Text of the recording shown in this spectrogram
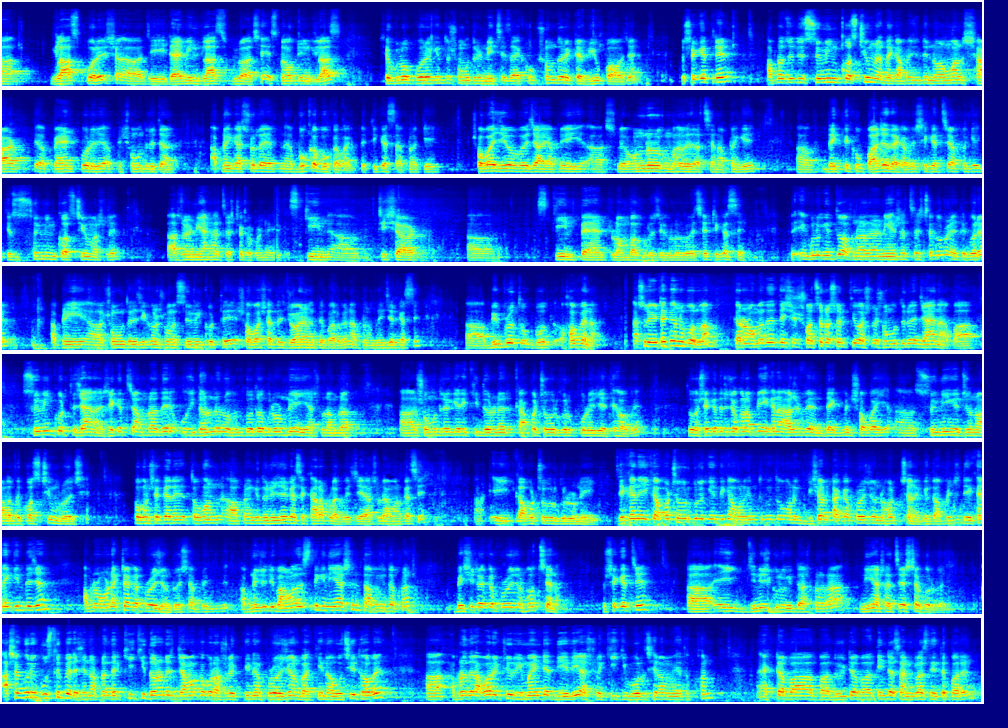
গ্লাস পরে যে ডাইভিং গ্লাসগুলো আছে স্নর্কেলিং গ্লাস সেগুলো পরে কিন্তু সমুদ্রের নিচে যায়, খুব সুন্দর একটা ভিউ পাওয়া যায়। তো সেক্ষেত্রে আপনার যদি সুইমিং কস্টিউম না থাকে, আপনি যদি নর্মাল শার্ট প্যান্ট পরে আপনি সমুদ্রে যান, আপনাকে আসলে বোকা বোকা লাগবে, ঠিক আছে? আপনাকে সবাই যেভাবে যায়, আপনি আসলে অন্যরকম ভাবে যাচ্ছেন, আপনাকে দেখতে খুব বাজে দেখাবে। সেক্ষেত্রে আপনাকে কিছু সুইমিং কস্টিউম আসলে আসলে নিয়ে আসার চেষ্টা করবেন। Skin T shirt skin pant, লম্বাগুলো যেগুলো রয়েছে, ঠিক আছে? তো এগুলো কিন্তু আপনারা নিয়ে আসার চেষ্টা করবেন। এতে করে আপনি সমুদ্রে যে কোনো সময় সুইমিং করতে সবার সাথে জয়েন হতে পারবেন। আপনার নিজের কাছে বিব্রত বোধ হবে না। আসলে এটা কেন বললাম? কারণ আমাদের দেশে সচরাচর কেউ আসলে সমুদ্রে যায় না বা সুইমিং করতে যায় না। সেক্ষেত্রে আমাদের ওই ধরনের অভিজ্ঞতাগুলো নেই। আসলে আমরা সমুদ্রে গেলে কি ধরনের কাপড় চোপড়গুলো পরে যেতে হবে? তো সেক্ষেত্রে যখন আপনি এখানে আসবেন, দেখবেন সবাই সুইমিং এর জন্য আলাদা কস্টিউম রয়েছে। তখন সেখানে, তখন আপনার কিন্তু নিজের কাছে খারাপ লাগবে যে আসলে আমার কাছে এই কাপড় চোপড়গুলো নেই। যেখানে এই কাপড় চোপড়গুলো কিনতে আমার কিন্তু কিন্তু অনেক বিশাল টাকা প্রয়োজন হচ্ছে না। কিন্তু আপনি যদি এখানে কিনতে যান, আপনার অনেক টাকার প্রয়োজন রয়েছে। আপনি আপনি যদি বাংলাদেশ থেকে নিয়ে আসেন, তাহলে কিন্তু আপনার বেশি টাকার প্রয়োজন হচ্ছে না। তো সেক্ষেত্রে এই জিনিসগুলো কিন্তু আপনারা নিয়ে আসার চেষ্টা করবেন। আশা করি বুঝতে পেরেছেন আপনাদের কি কি ধরনের জামা কাপড় আসলে কিনা প্রয়োজন বা কিনা উচিত হবে। আপনাদের আবার একটু রিমাইন্ডার দিয়ে দিই, আসলে কি কি বলছিলাম আমি এতক্ষণ। একটা বা দুইটা বা তিনটা সানগ্লাস নিতে পারেন।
